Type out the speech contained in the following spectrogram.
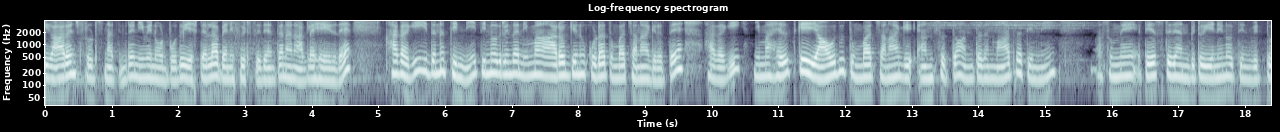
ಈಗ ಆರೆಂಜ್ ಫ್ರೂಟ್ಸ್ನ ತಿಂದರೆ ನೀವೇ ನೋಡ್ಬೋದು ಎಷ್ಟೆಲ್ಲ ಬೆನಿಫಿಟ್ಸ್ ಇದೆ ಅಂತ ನಾನು ಆಗಲೇ ಹೇಳಿದೆ. ಹಾಗಾಗಿ ಇದನ್ನು ತಿನ್ನಿ. ತಿನ್ನೋದ್ರಿಂದ ನಿಮ್ಮ ಆರೋಗ್ಯನೂ ಕೂಡ ತುಂಬ ಚೆನ್ನಾಗಿರುತ್ತೆ. ಹಾಗಾಗಿ ನಿಮ್ಮ ಹೆಲ್ತ್ಗೆ ಯಾವುದು ತುಂಬ ಚೆನ್ನಾಗಿ ಅನಿಸುತ್ತೋ ಅಂಥದನ್ನು ಮಾತ್ರ ತಿನ್ನಿ. ಸುಮ್ಮನೆ ಟೇಸ್ಟ್ ಇದೆ ಅಂದ್ಬಿಟ್ಟು ಏನೇನೋ ತಿಂದ್ಬಿಟ್ಟು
